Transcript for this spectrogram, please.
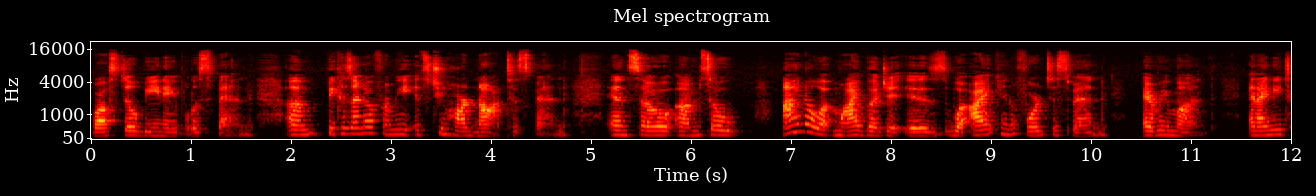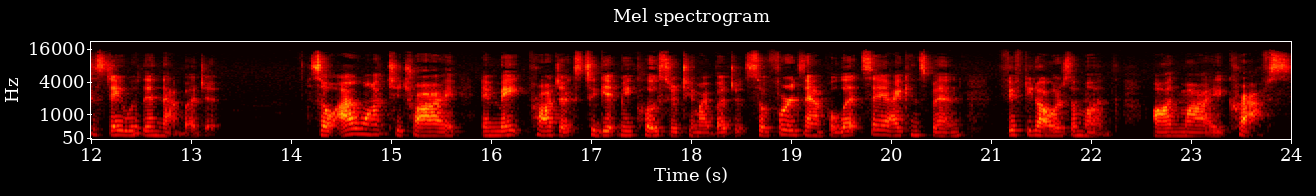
while still being able to spend. Um, because I know for me it's too hard not to spend, and so um, so I know what my budget is, what I can afford to spend every month, and I need to stay within that budget. So I want to try and make projects to get me closer to my budget. So for example, let's say I can spend $50 a month on my crafts,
